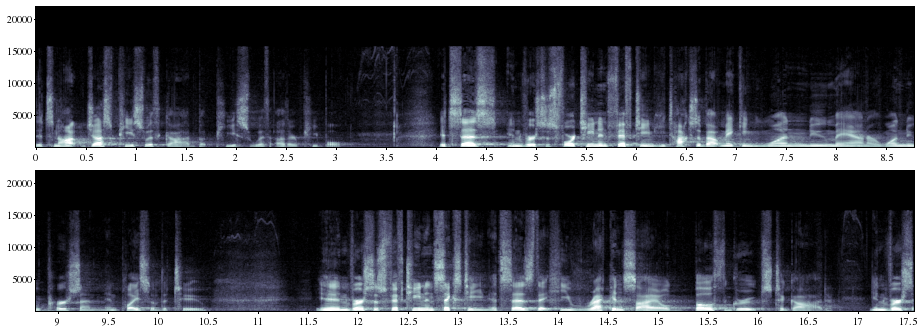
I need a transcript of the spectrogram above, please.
It's not just peace with God, but peace with other people. It says in verses 14 and 15, he talks about making one new man or one new person in place of the two. In verses 15 and 16, it says that he reconciled both groups to God. In verse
